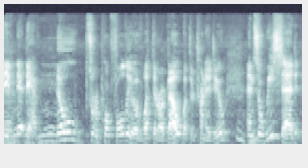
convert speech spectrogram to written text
they've ne- they have no sort of portfolio of what they're about what they're trying to do. Mm-hmm. And so we said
